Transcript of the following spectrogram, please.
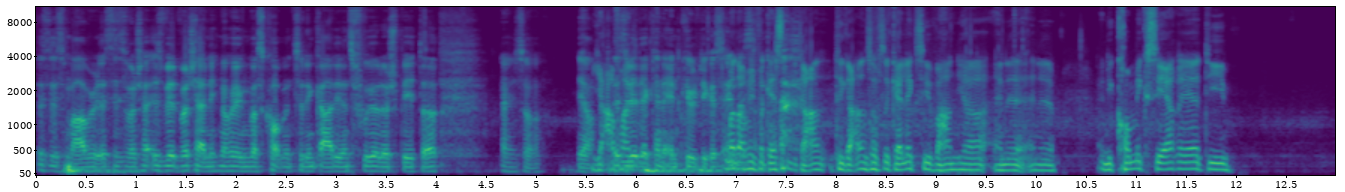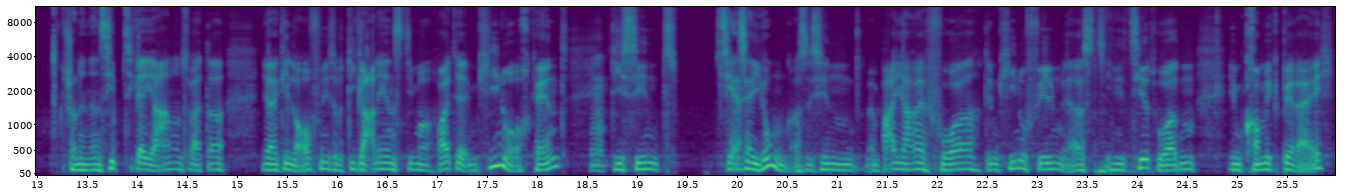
es ist Marvel, es ist wahrscheinlich, es wird wahrscheinlich noch irgendwas kommen zu den Guardians früher oder später. Also, ja, ja es wird ja kein endgültiges Ende. Man darf nicht vergessen, die Guardians of the Galaxy waren ja eine, eine, eine Comic-Serie, die schon in den 70er Jahren und so weiter ja gelaufen ist. Aber die Guardians, die man heute im Kino auch kennt, mhm. die sind sehr, sehr jung. Also sie sind ein paar Jahre vor dem Kinofilm erst initiiert worden im Comic-Bereich.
